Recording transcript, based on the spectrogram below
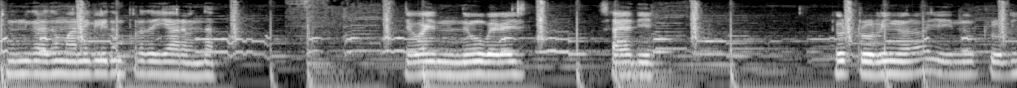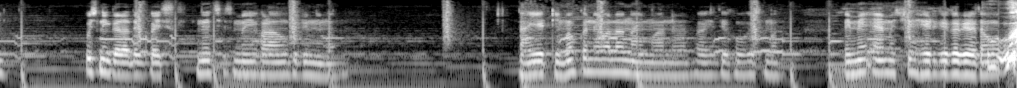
टीम नहीं कर था मारने के लिए एकदम पूरा तैयार है बंदा। देखो भाई नो है गाइस शायद ये। तो ट्रोलिंग हो रहा है ये नो ट्रोलिंग कुछ नहीं करा, देखो गाइस इतने अच्छे से मैं खड़ा हूँ, फिर नहीं मारा ना ये टीम अप करने वाला, ना ही मारने वाला। गाइस देखो किस मार भाई मैं एम एस हेड के करके रहता हूँ।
